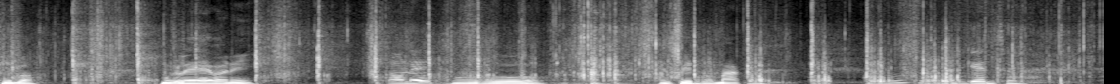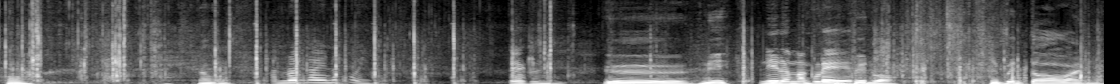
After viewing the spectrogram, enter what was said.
นี่บ่หมักแลบ่นี่ตอเลยโอ้ยังเป็นบ่มากเลยเก้นใช่โอ้เอาไปอันน้อยน้อยน้อยเป๊กเลยนี่ เออ นี่นี่แหละมักเลยังเป็นบ่ยังเป็นต้อว่ะนี่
